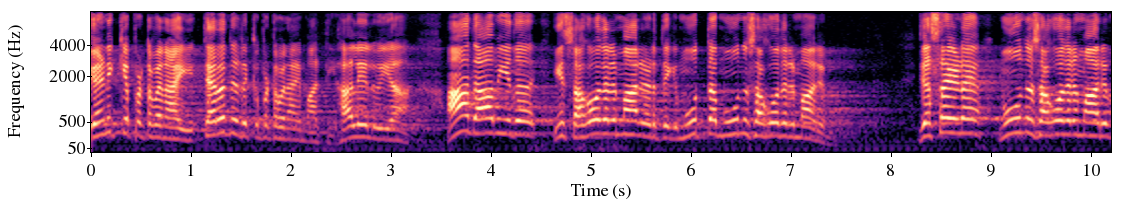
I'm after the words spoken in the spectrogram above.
ഗണിക്കപ്പെട്ടവനായി തെരഞ്ഞെടുക്കപ്പെട്ടവനായി മാറ്റി. ഹാലേ ലുയ്യ ആ ദാവീദ് ഈ സഹോദരന്മാരുടെ അടുത്തേക്ക് മൂത്ത മൂന്ന് സഹോദരന്മാരും ജസയുടെ മൂന്ന് സഹോദരന്മാരും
